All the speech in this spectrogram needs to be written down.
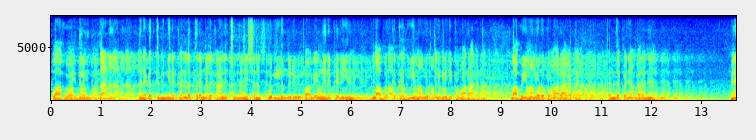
അള്ളാഹു ഇതിലും ഇതാണ്. ഇതിനകത്തും ഇങ്ങനെ കള്ളത്തരങ്ങൾ കാണിച്ചു മനുഷ്യനെ കൊല്ലുന്ന ഒരു വിഭാഗം എങ്ങനെ കഴിയുന്നു? അള്ളാഹു അവർക്കൊക്കെ ഹീമാൻ കൊടുത്ത് അനുഗ്രഹിക്കുമാറാകട്ടെ. അള്ളാഹു ഹീമാൻ കൊടുക്കുമാറാകട്ടെ. എന്തപ്പോ ഞാൻ പറഞ്ഞേ? ഏ?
